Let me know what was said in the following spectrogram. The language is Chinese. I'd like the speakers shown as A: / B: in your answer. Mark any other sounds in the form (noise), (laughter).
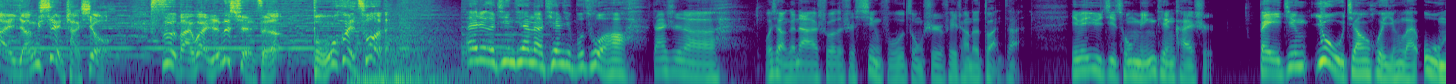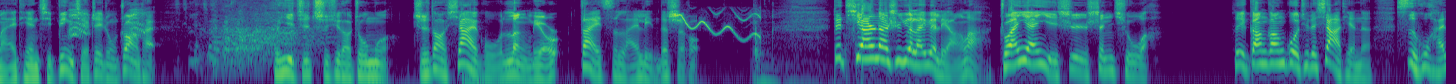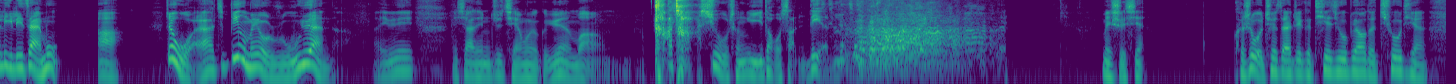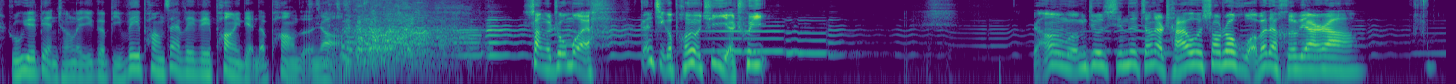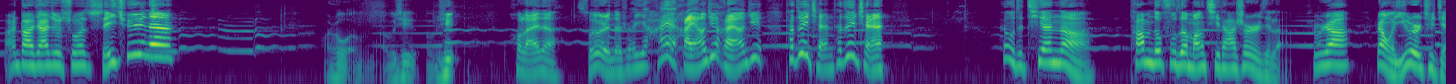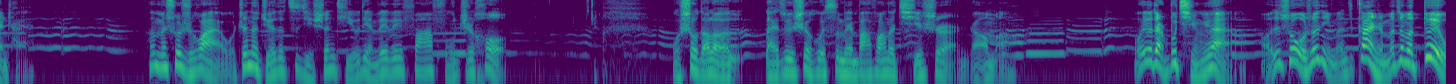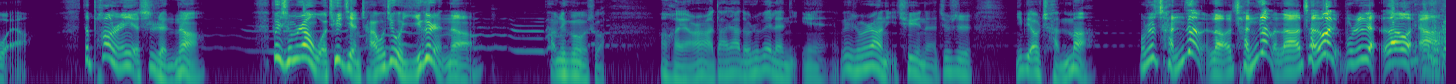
A: 海洋现场秀，四百万人的选择不会错的。
B: 哎，这个今天呢天气不错啊，但是呢，我想跟大家说的是，幸福总是非常的短暂，因为预计从明天开始，北京又将会迎来雾霾天气，并且这种状态会一直持续到周末，直到下一股冷流再次来临的时候。这天儿呢是越来越凉了，转眼已是深秋啊，所以刚刚过去的夏天呢，似乎还历历在目啊。这我呀，这并没有如愿的啊，因为夏天之前我有个愿望，咔嚓秀成一道闪电，没实现。可是我却在这个贴秋膘的秋天，如约变成了一个比微胖再微微胖一点的胖子，你知道吗？(laughs) 上个周末呀，跟几个朋友去野炊。然后我们就寻思整点柴火烧烧火吧，在河边啊。完正大家就说谁去呢？我说我我不去，我不去。后来呢，所有人都说哎呀，海海洋去，海洋去，他最沉，他最沉。哎我的天哪！他们都负责忙其他事儿去了，是不是啊？让我一个人去捡柴。朋友们，说实话呀，我真的觉得自己身体有点微微发福之后，我受到了来自于社会四面八方的歧视，你知道吗？我有点不情愿！我就说：“我说你们干什么这么对我呀？这胖人也是人呐，为什么让我去捡柴火就我一个人呢？”他们就跟我说：“啊，海洋啊，大家都是为了你，为什么让你去呢？就是你比较沉嘛。”我说：“沉怎么了？沉怎么了？沉我就不是人了，我呀！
